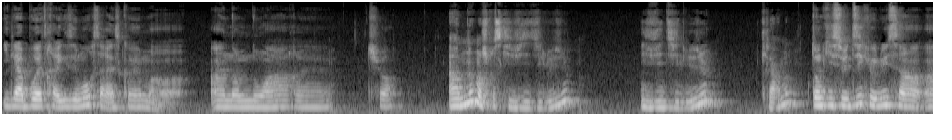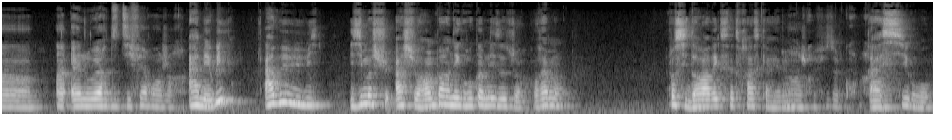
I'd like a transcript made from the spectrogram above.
il a beau être avec Zemmour, ça reste quand même un, un homme noir, euh, tu vois? Ah non, moi je pense qu'il vit d'illusions. Il vit d'illusions, clairement. Donc il se dit que lui, c'est un, un, un N-word différent, genre. Ah mais oui Ah oui, oui, oui. Il dit, moi je suis, ah, je suis vraiment pas un négro comme les autres, genre, vraiment. Je pense qu'il dort avec cette phrase carrément. Non, je refuse de le croire. Ah si, gros.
